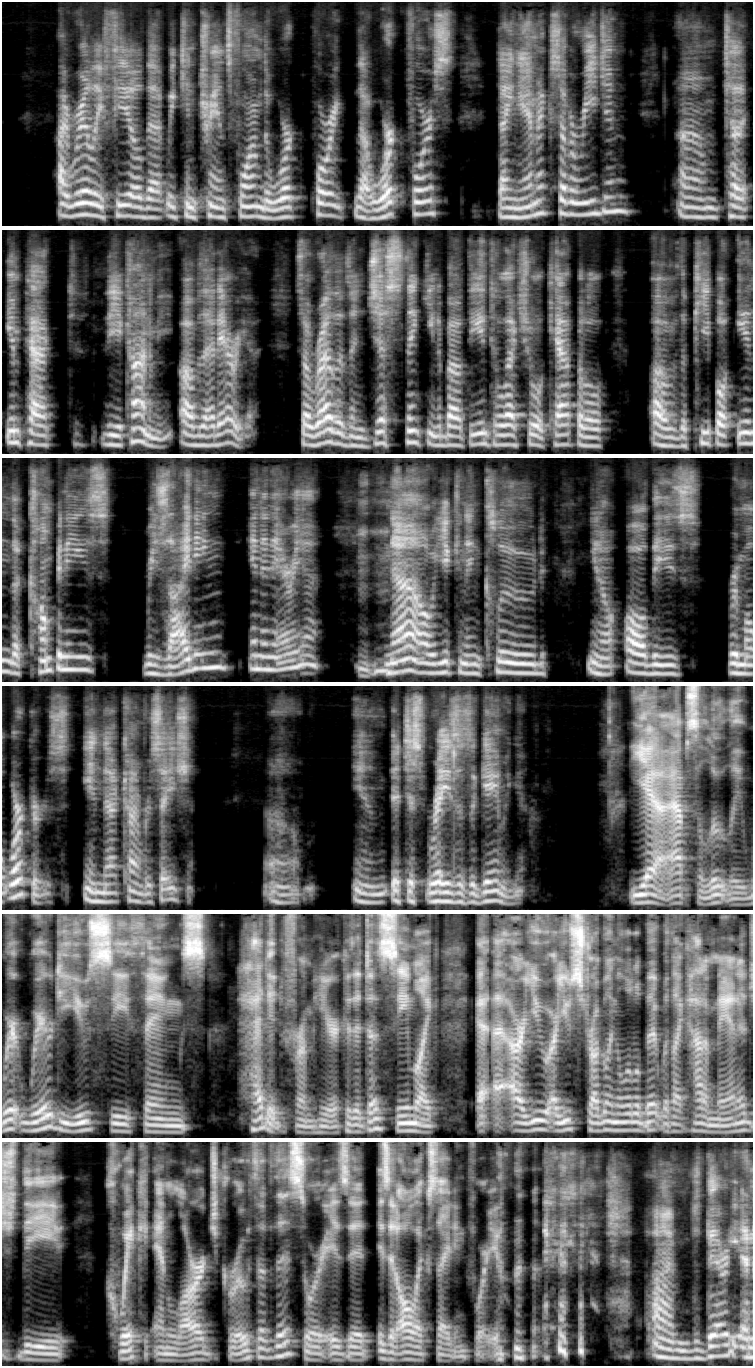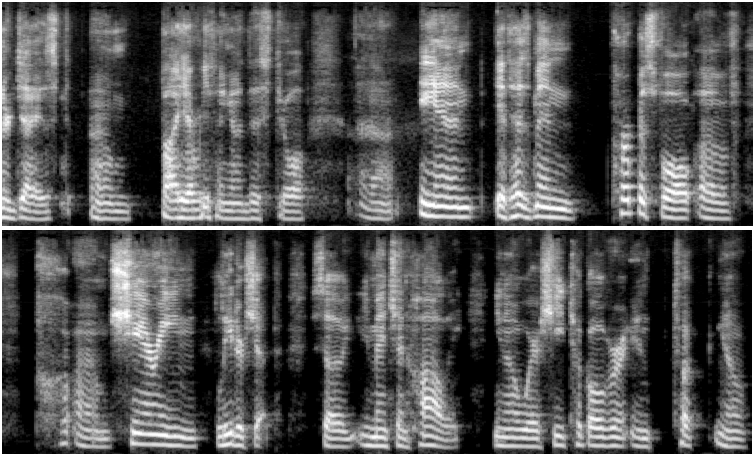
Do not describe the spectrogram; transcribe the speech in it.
I really feel that we can transform the work the workforce dynamics of a region um, to impact the economy of that area. So rather than just thinking about the intellectual capital of the people in the companies residing in an area, mm-hmm. now you can include, you know, all these remote workers in that conversation, um, and it just raises the game again. Yeah, absolutely. Where where do you see things headed from here? Because it does seem like are you are you struggling a little bit with like how to manage the quick and large growth of this, or is it is it all exciting for you? I'm very energized um, by everything on this, Joel, uh, and it has been purposeful of um, sharing leadership. So you mentioned Holly, you know, where she took over and took, you know,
